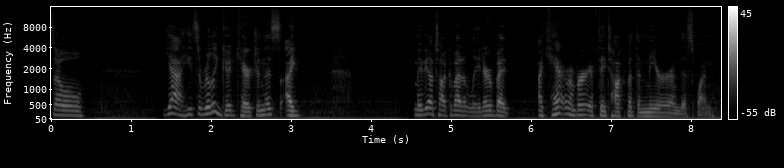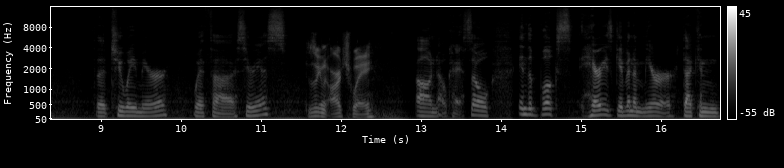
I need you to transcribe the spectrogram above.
so yeah he's a really good character in this i maybe i'll talk about it later but i can't remember if they talk about the mirror in this one the two-way mirror with uh sirius there's like an archway Oh no, okay. So in the books, Harry's given a mirror that can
